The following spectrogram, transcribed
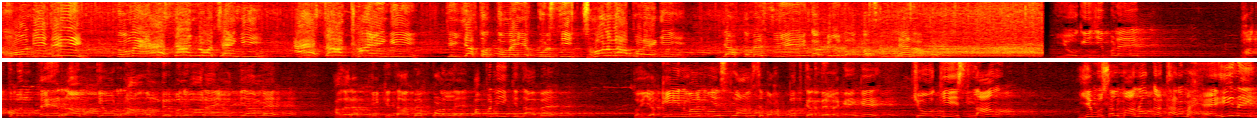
मोदी जी, तुम्हें ऐसा नोचेंगी, ऐसा खाएँगी कि या तो तुम्हें ये कुर्सी छोड़ना पड़ेगी, या तुम्हें सीएए का बिल वापस लेना पड़ेगा। योगी जी बड़े भक्त बनते हैं, राम के और राम मंदिर बनवा रहे हैं अयोध्या में। अगर अपनी किताबें पढ़ लें, अपनी किताबें तो यकीन मानिए इस्लाम से मोहब्बत करने लगेंगे, क्योंकि इस्लाम ये मुसलमानों का धर्म है ही नहीं,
